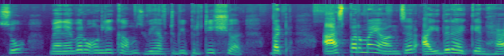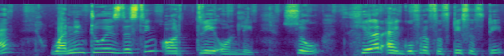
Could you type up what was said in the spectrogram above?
So, whenever only comes, we have to be pretty sure. But as per my answer, either I can have 1 and 2 is this thing or 3 only. So, here I go for a 50-50.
